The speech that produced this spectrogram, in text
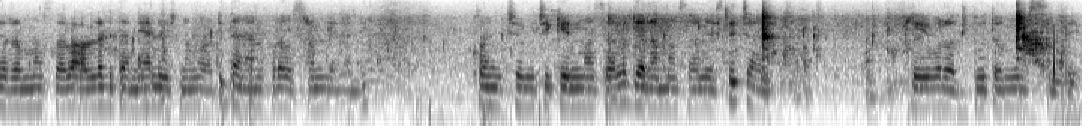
గరం మసాలా ఆల్రెడీ ధనియాలు వేసినాం కాబట్టి ధనియాలు కూడా అవసరం లేదండి. కొంచెం చికెన్ మసాలా గరం మసాలా వేస్తే చాలు. ఫ్లేవర్ అద్భుతంగా వస్తుంది.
